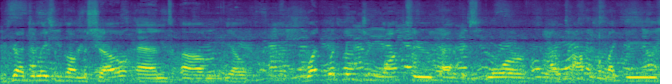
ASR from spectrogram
Congratulations on the show, and um, you know, what what made you want to kind of explore you know topics like these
